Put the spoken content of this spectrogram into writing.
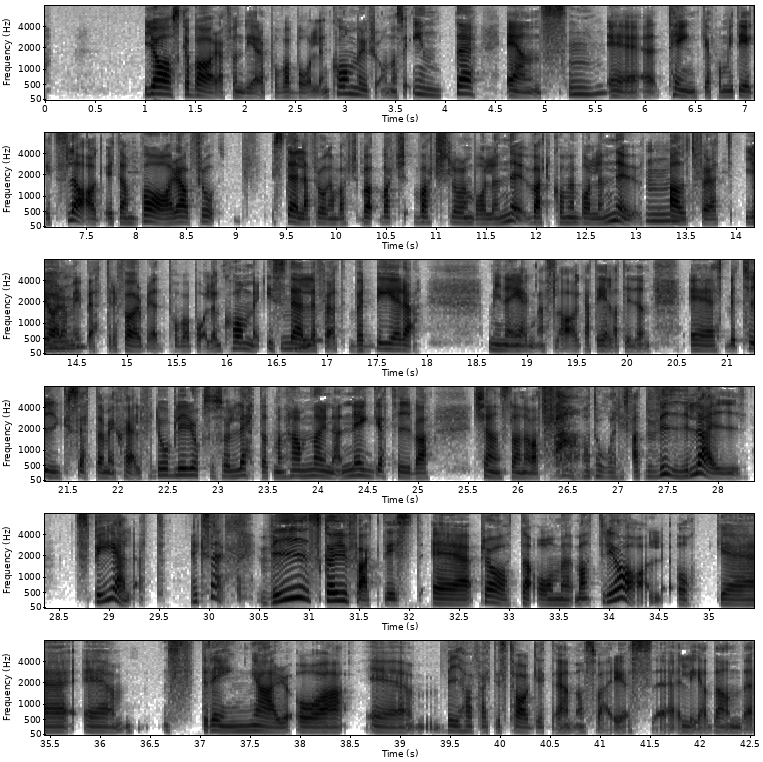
jag ska bara fundera på var bollen kommer ifrån. Alltså inte ens eh, tänka på mitt eget slag utan bara frå- ställa frågan vart, vart, vart, slår de bollen nu? Vart kommer bollen nu? Allt för att göra mig bättre förberedd på var bollen kommer istället för att värdera mina egna slag, att hela tiden eh, betygsätta mig själv. För då blir det också så lätt att man hamnar i den här negativa känslan av att fan vad dåligt. Att vila i spelet. Exakt. Vi ska ju faktiskt eh, prata om material och eh, eh, strängar och eh, vi har faktiskt tagit en av Sveriges eh, ledande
